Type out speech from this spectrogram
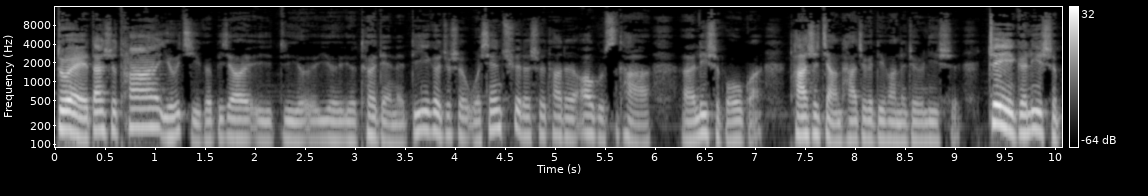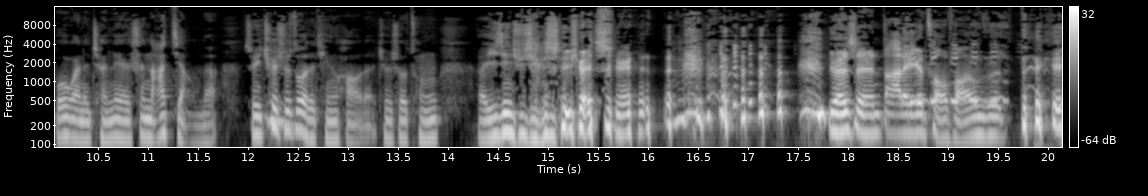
对，但是它有几个比较有有有有特点的。第一个就是我先去的是它的奥古斯塔呃历史博物馆，它是讲它这个地方的这个历史。这个历史博物馆的陈列是拿奖的，所以确实做的挺好的。就是说从呃一进去就是原始人。原始人搭了一个草房子，对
